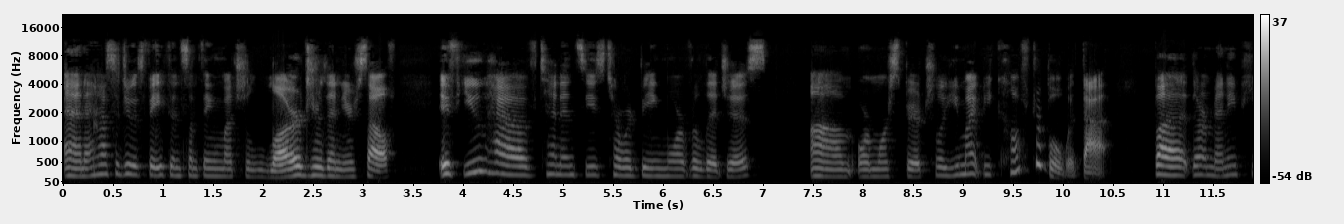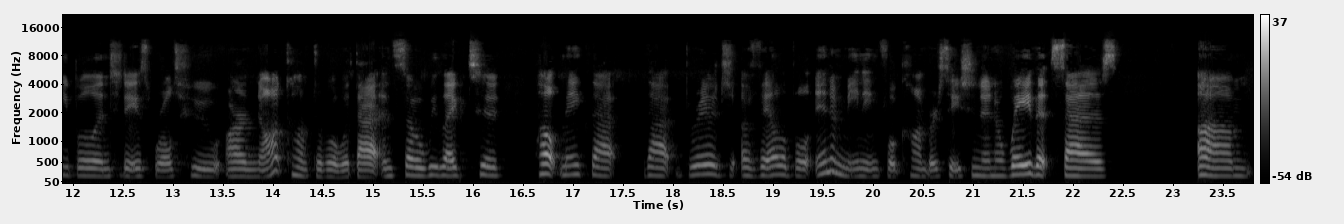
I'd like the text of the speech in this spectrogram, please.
and it has to do with faith in something much larger than yourself. If you have tendencies toward being more religious um, or more spiritual, you might be comfortable with that. But there are many people in today's world who are not comfortable with that, and so we like to help make that that bridge available in a meaningful conversation in a way that says, um,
